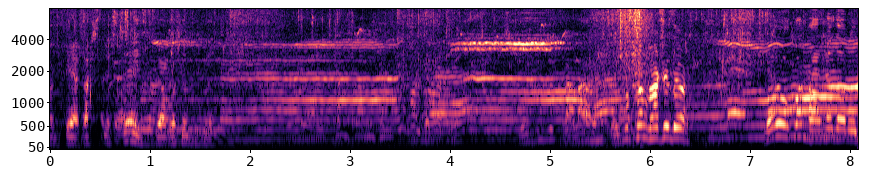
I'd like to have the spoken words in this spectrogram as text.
আর দেখ আস্তে আস্তে এই জগতে ঢুকে ওখান ভাসে ধর ওখান ভাসে ধর ওই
